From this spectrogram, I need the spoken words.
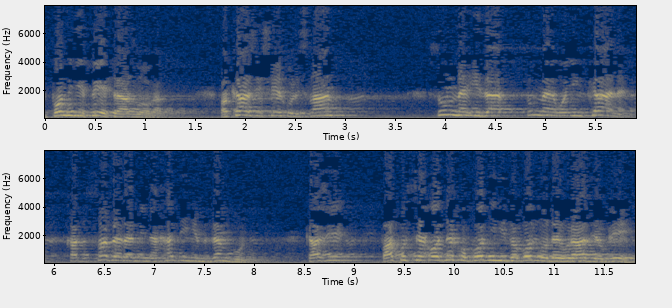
Spominje pet razloga. Pa kaže šehehu Islam, summe idha, summe o inkane, kad sabere min ahadihim zembun. Kaže, pa ako se od nekog od njih dogodilo da je uradio grijeh,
